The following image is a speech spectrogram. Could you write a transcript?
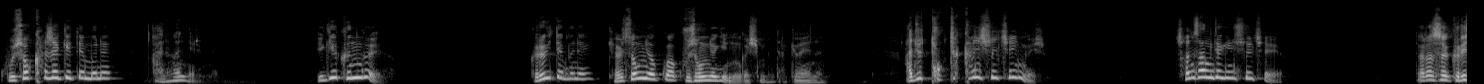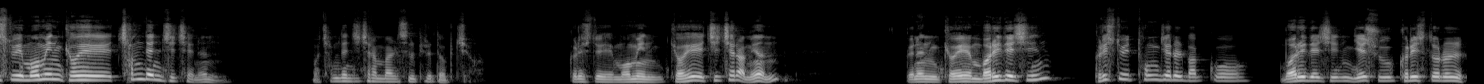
구속하셨기 때문에 가능한 일입니다. 이게 근거예요. 그렇기 때문에 결속력과 구속력이 있는 것입니다. 교회는 아주 독특한 실체인 것입니다. 천상적인 실체예요. 따라서 그리스도의 몸인 교회의 참된 지체는 뭐 참된 지체란 말 쓸 필요도 없죠. 그리스도의 몸인 교회의 지체라면 그는 교회의 머리 대신 그리스도의 통제를 받고 머리 대신 예수 그리스도를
